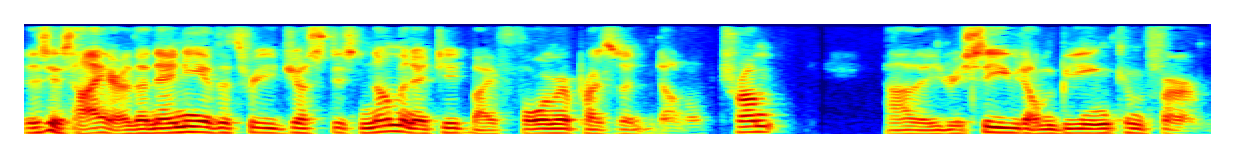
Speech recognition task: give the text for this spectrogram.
This is higher than any of the three justices nominated by former President Donald Trump, how they received on being confirmed.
